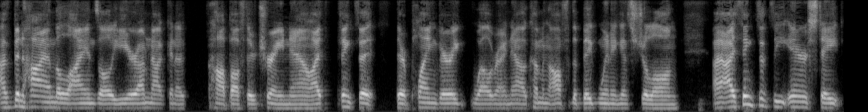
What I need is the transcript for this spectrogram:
I've been high on the Lions all year. I'm not going to hop off their train now. I think that they're playing very well right now, coming off of the big win against Geelong. I think that the interstate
